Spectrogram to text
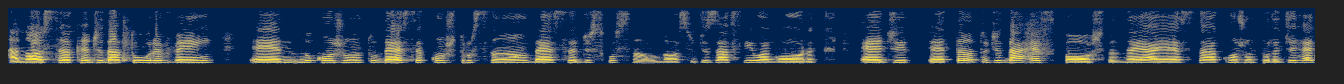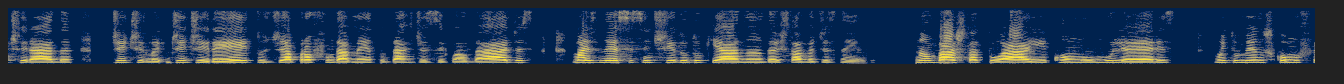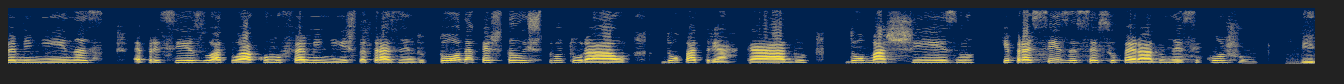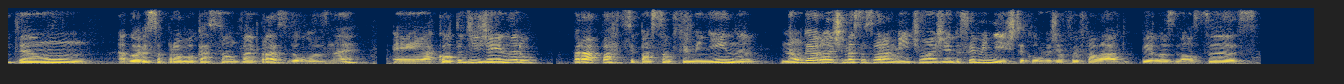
a nossa candidatura vem é, no conjunto dessa construção, dessa discussão. Nosso desafio agora é de é, tanto de dar resposta né, a essa conjuntura de retirada de, de direitos, de aprofundamento das desigualdades, mas nesse sentido do que a Ananda estava dizendo. Não basta atuar aí como mulheres muito menos como femininas. É preciso atuar como feminista, trazendo toda a questão estrutural do patriarcado, do machismo, que precisa ser superado nesse conjunto. Então, agora essa provocação vai para as duas, né? É, a cota de gênero para a participação feminina não garante necessariamente uma agenda feminista, como já foi falado pelas nossas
